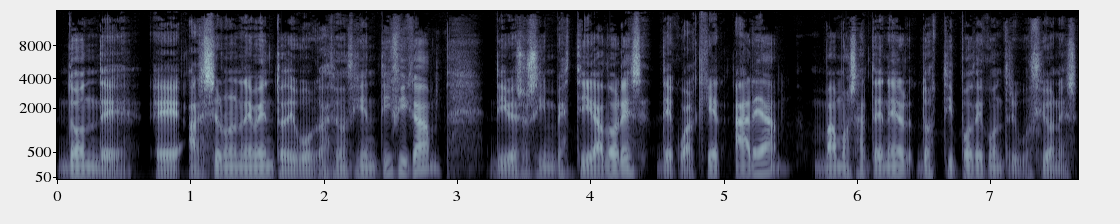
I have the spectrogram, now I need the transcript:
donde eh, al ser un evento de divulgación científica, diversos investigadores de cualquier área vamos a tener dos tipos de contribuciones.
